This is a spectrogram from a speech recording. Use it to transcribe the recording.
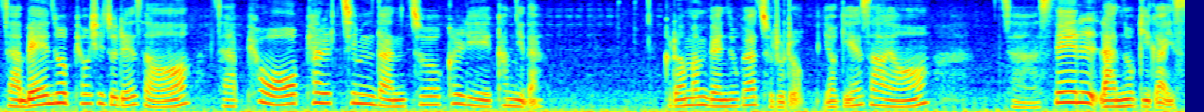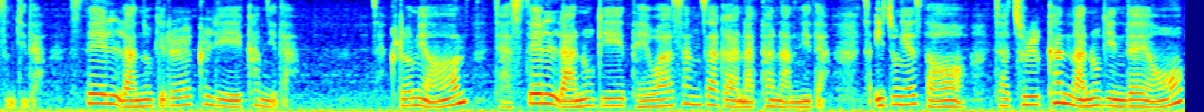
자 메뉴 표시줄에서 자 표 펼침 단추 클릭합니다. 그러면 메뉴가 주르륵 여기에서요. 자 셀 나누기가 있습니다. 셀 나누기를 클릭합니다. 자, 그러면 자, 셀 나누기 대화 상자가 나타납니다. 자, 이 중에서 자, 줄칸 나누기인데요.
